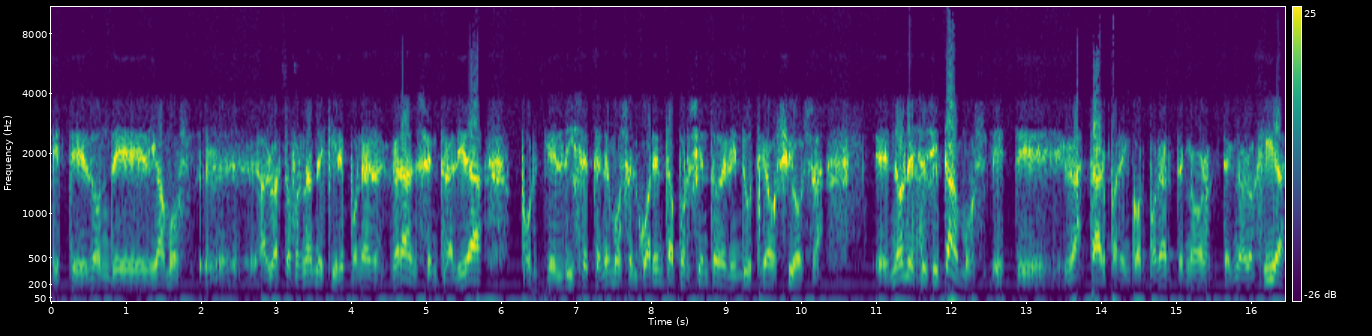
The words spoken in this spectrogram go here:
este, donde, digamos, eh, Alberto Fernández quiere poner gran centralidad porque él dice tenemos el 40% de la industria ociosa. Eh, no necesitamos este, gastar para incorporar tecnología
